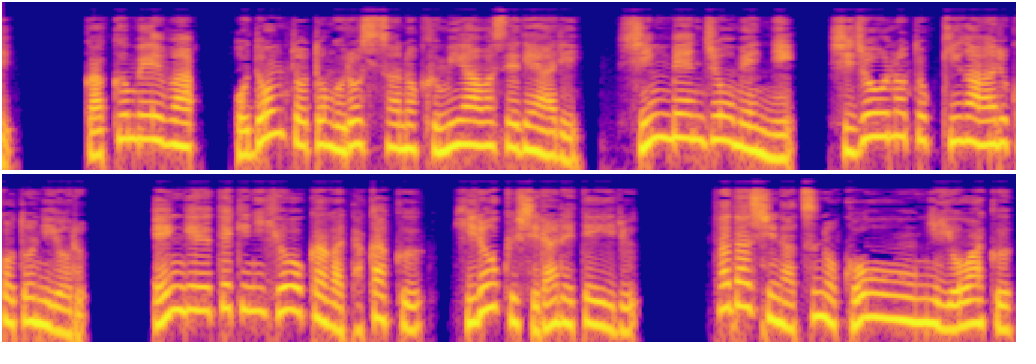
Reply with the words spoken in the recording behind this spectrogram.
い。学名は、オドントとグロッサの組み合わせであり、新弁上面に市場の突起があることによる。園芸的に評価が高く、広く知られている。ただし夏の高温に弱く、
